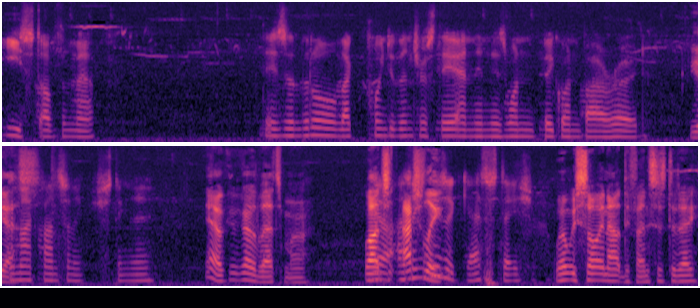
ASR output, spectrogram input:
east of the map. There's a little like point of interest there, and then there's one big one by a road. We might find something interesting there. Yeah, we could go to that tomorrow. Well, yeah, I actually, think there's a gas station. weren't we sorting out defenses today?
